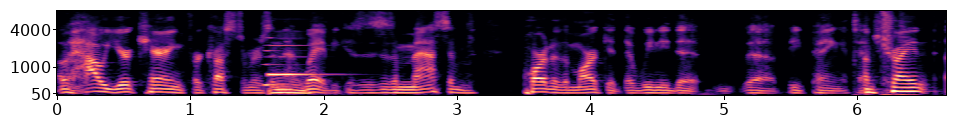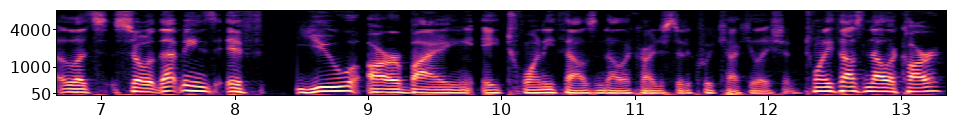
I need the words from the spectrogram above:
of how you're caring for customers in that way because this is a massive part of the market that we need to uh, be paying attention. I'm trying. Let's. So that means if you are buying a twenty thousand dollar car, I just did a quick calculation. Twenty thousand dollar car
